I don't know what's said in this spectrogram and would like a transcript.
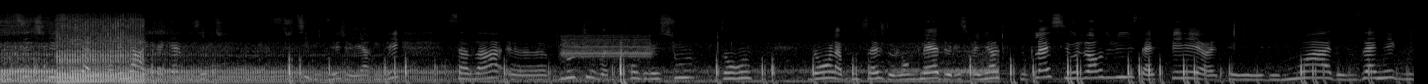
les utiliser avec la manière avec laquelle vous les utilisez, je vais y arriver, ça euh, bloquer votre progression dans, dans l'apprentissage de l'anglais, de l'espagnol. Donc là, si aujourd'hui ça fait euh, des, des mois, des années que vous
